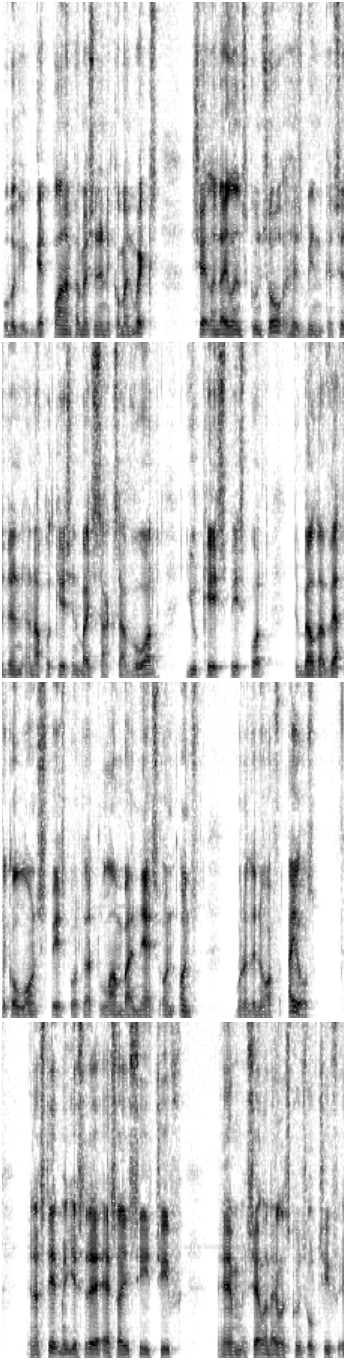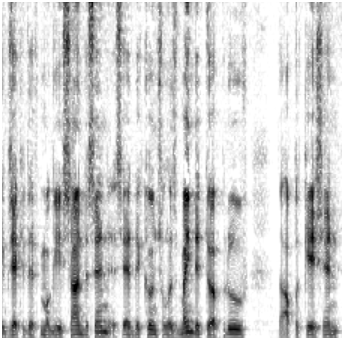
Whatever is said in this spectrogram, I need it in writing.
will get planning permission in the coming weeks. Shetland Islands Council has been considering an application by Saxa Vord, UK Spaceport, to build a vertical launch spaceport at Lamba Ness on Unst, one of the North Isles. In a statement yesterday, SIC Chief um, Shetland Islands Council Chief Executive Maggie Sandison said the Council is minded to approve the application,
